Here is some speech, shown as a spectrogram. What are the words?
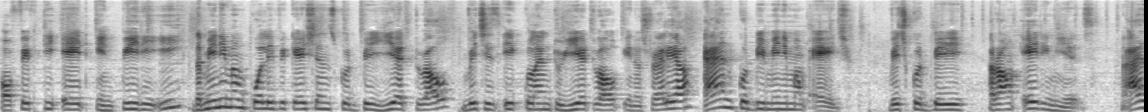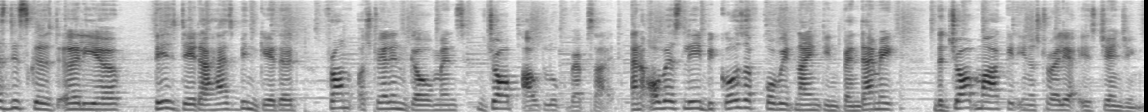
or 58 in PTE. The minimum qualifications could be year 12 which is equivalent to year 12 in Australia and could be minimum age which could be around 18 years. As discussed earlier, this data has been gathered from Australian government's Job Outlook website. And obviously because of COVID-19 pandemic, the job market in Australia is changing.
